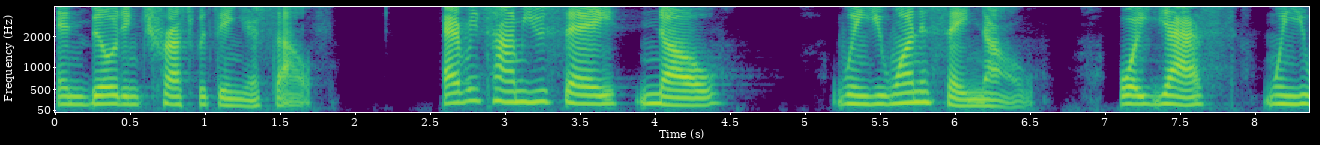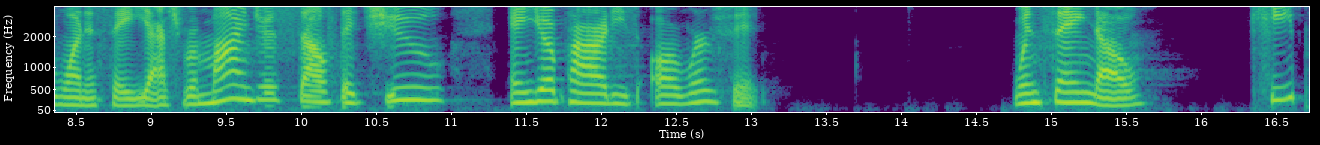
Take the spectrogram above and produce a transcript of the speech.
in building trust within yourself. Every time you say no when you want to say no or yes when you want to say yes. Remind yourself that you and your priorities are worth it. When saying no, keep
